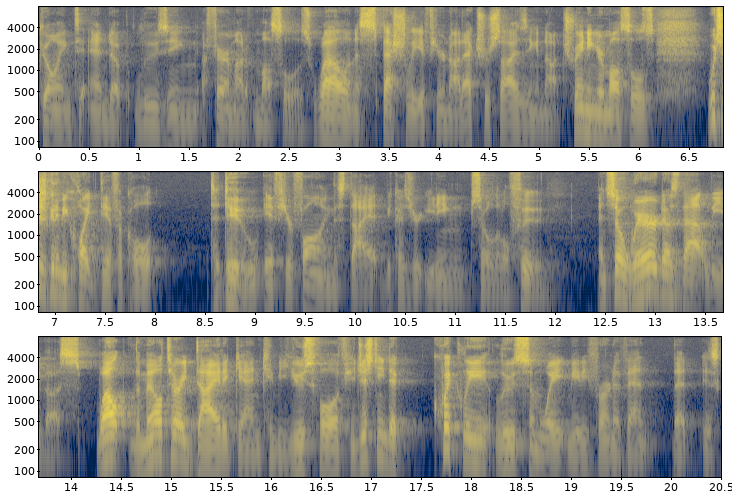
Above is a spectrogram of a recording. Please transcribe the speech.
going to end up losing a fair amount of muscle as well. And especially if you're not exercising and not training your muscles, which is going to be quite difficult to do if you're following this diet because you're eating so little food. And so, where does that leave us? Well, the military diet again can be useful if you just need to quickly lose some weight, maybe for an event that is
